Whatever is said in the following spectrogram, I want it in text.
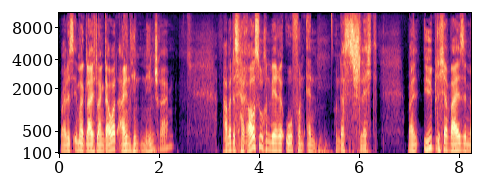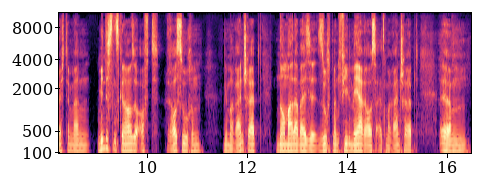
weil es immer gleich lang dauert, einen hinten hinschreiben. Aber das Heraussuchen wäre O von N. Und das ist schlecht weil üblicherweise möchte man mindestens genauso oft raussuchen, wie man reinschreibt. Normalerweise sucht man viel mehr raus, als man reinschreibt. Ähm,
